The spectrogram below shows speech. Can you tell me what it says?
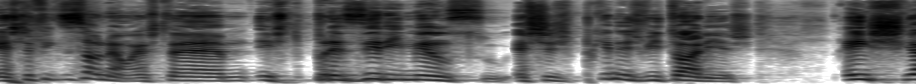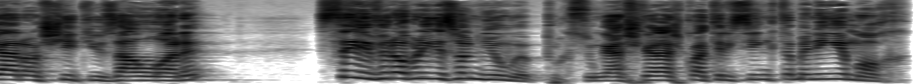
Esta fixação não, esta, este prazer imenso, estas pequenas vitórias em chegar aos sítios à hora, sem haver obrigação nenhuma, porque se um gajo chegar às 4 e 5 também ninguém morre.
